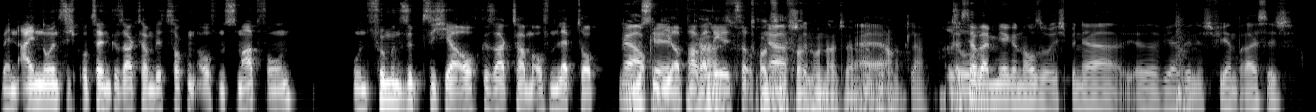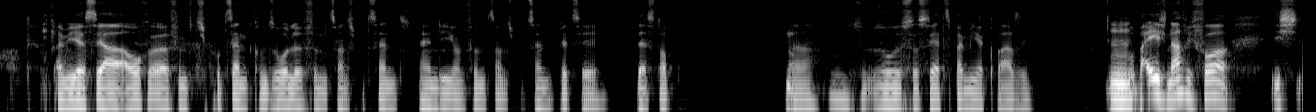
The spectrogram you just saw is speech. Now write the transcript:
wenn 91 Prozent gesagt haben, wir zocken auf dem Smartphone und 75 ja auch gesagt haben, auf dem Laptop, Ja, müssen okay. die ja parallel ja, zocken. trotzdem Ja, von stimmt. 100, ja. ja, ja, ja. klar. das Also- ist ja bei mir genauso. Ich bin ja, äh, wie alt bin ich? 34. Bei mir ist ja auch äh, 50% Konsole, 25% Handy und 25% PC, Desktop. Äh, so, so ist das jetzt bei mir quasi. Mhm. Wobei ich nach wie vor, ich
